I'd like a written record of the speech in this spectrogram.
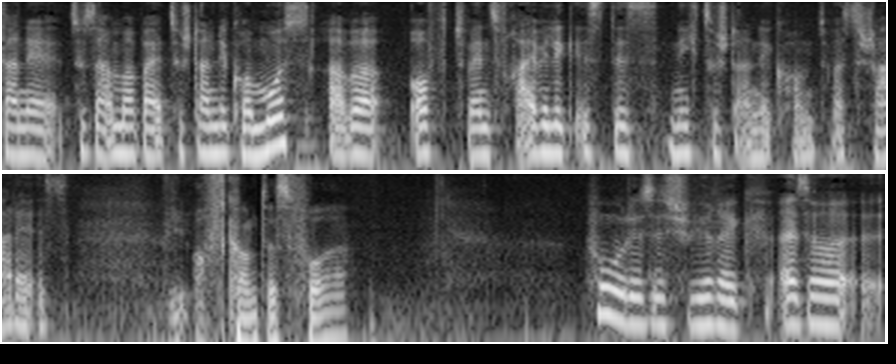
da eine Zusammenarbeit zustande kommen muss, aber oft, wenn es freiwillig ist, das nicht zustande kommt, was schade ist. Wie oft kommt das vor? Puh, das ist schwierig. Also äh,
